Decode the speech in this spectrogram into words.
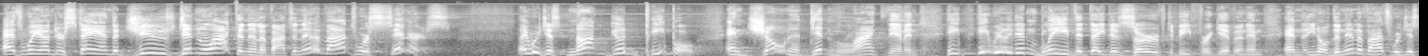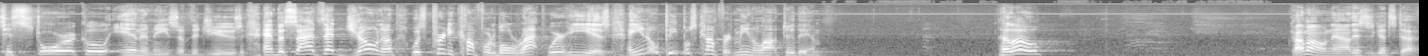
as we understand, the Jews didn't like the Ninevites. The Ninevites were sinners. They were just not good people. And Jonah didn't like them. And he, he really didn't believe that they deserved to be forgiven. And, and, you know, the Ninevites were just historical enemies of the Jews. And besides that, Jonah was pretty comfortable right where he is. And you know, people's comfort mean a lot to them. Hello? Come on now, this is good stuff.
